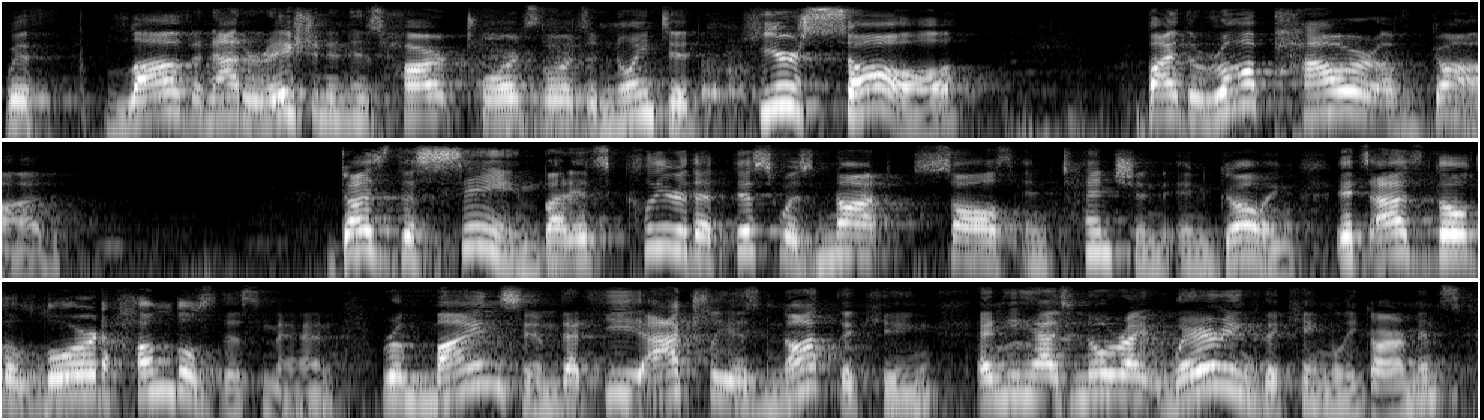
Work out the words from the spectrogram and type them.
with love and adoration in his heart towards the Lord's anointed, here Saul, by the raw power of God, does the same, but it's clear that this was not Saul's intention in going. It's as though the Lord humbles this man, reminds him that he actually is not the king, and he has no right wearing the kingly garments.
